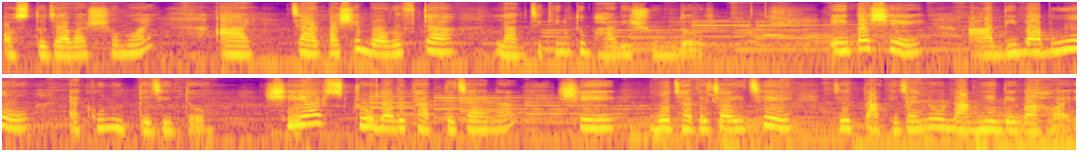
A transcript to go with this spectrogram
অস্ত যাওয়ার সময়, আর চারপাশে বরফটা লাগছে কিন্তু ভারী সুন্দর। এই পাশে আদিবাবুও এখন উত্তেজিত। সে আর স্ট্রোলারে থাকতে চায় না। সে বোঝাতে চাইছে যে তাকে যেন নামিয়ে দেওয়া হয়।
